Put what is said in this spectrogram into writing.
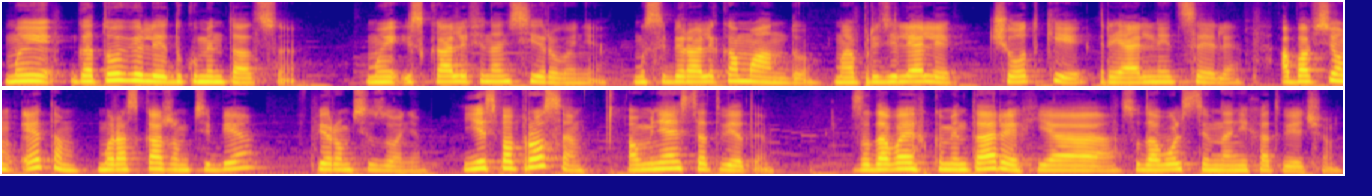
Мы готовили документацию, мы искали финансирование, мы собирали команду, мы определяли четкие реальные цели. Обо всем этом мы расскажем тебе в первом сезоне. Есть вопросы? А у меня есть ответы. Задавай их в комментариях, я с удовольствием на них отвечу.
